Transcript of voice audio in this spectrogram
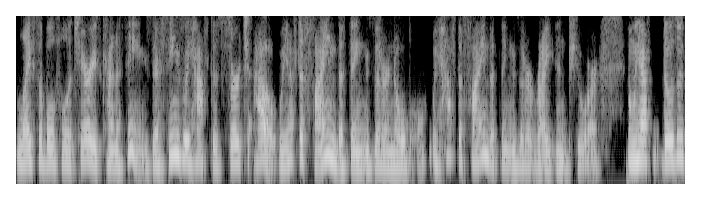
life's a bowl full of cherries kind of things. They're things we have to search out. We have to find the things that are noble. We have to find the things that are right and pure. And we have, those are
